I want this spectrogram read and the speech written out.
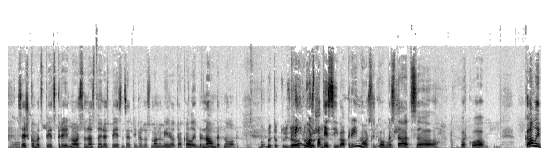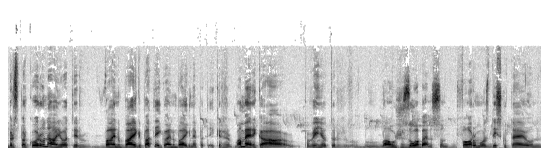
O. 6,5 krītmors un 8,57. Protams, mana Mm. mīļotā kalibra nav, bet nu labi. Nu, bet tad tur izvēlēties. Krītmors patiesībā krītmors ir kaut kas tāds, par ko. Kalibrs, par ko runājot, ir vai nu baigi patīk, vai nu baigi nepatīk. Ir Amerikā pa viņu tur lauž zobenus un fórumos diskutē. Un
